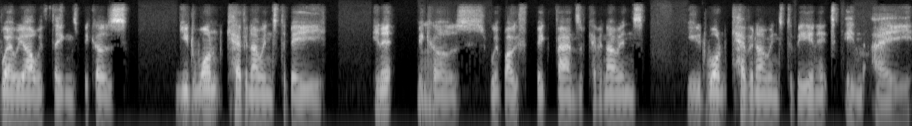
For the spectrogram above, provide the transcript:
where we are with things because you'd want Kevin Owens to be in it hmm. because mm. we're both big fans of Kevin Owens. You'd want Kevin Owens to be in it in a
